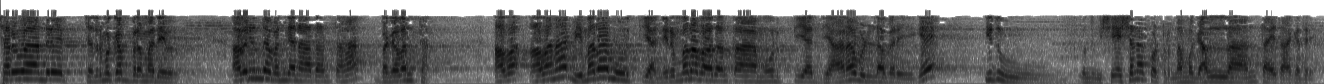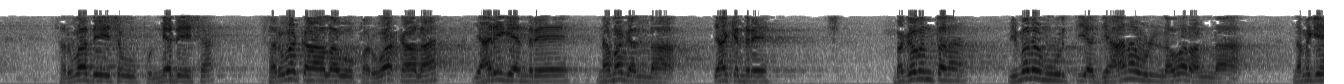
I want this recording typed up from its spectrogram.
ಶರ್ವ ಅಂದ್ರೆ ಚತುರ್ಮುಖ ಬ್ರಹ್ಮದೇವರು. ಅವರಿಂದ ವಂದ್ಯನಾದಂತಹ ಭಗವಂತ. ಅವ, ಅವನ ವಿಮಲ ಮೂರ್ತಿಯ ನಿರ್ಮಲವಾದಂತಹ ಮೂರ್ತಿಯ ಧ್ಯಾನವುಳ್ಳವರಿಗೆ ಇದು ಒಂದು ವಿಶೇಷನ ಕೊಟ್ಟರು. ನಮಗಲ್ಲ ಅಂತ ಇದಾಗದ್ರೆ ಸರ್ವ ಸರ್ವದೇಶವು ಪುಣ್ಯ ದೇಶ ಸರ್ವಕಾಲವು ಪರ್ವಕಾಲ. ಯಾರಿಗೆ ಅಂದ್ರೆ ನಮಗಲ್ಲ. ಯಾಕೆಂದ್ರೆ ಭಗವಂತನ ವಿಮಲ ಮೂರ್ತಿಯ ಧ್ಯಾನವುಳ್ಳವರಲ್ಲ. ನಮಗೆ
